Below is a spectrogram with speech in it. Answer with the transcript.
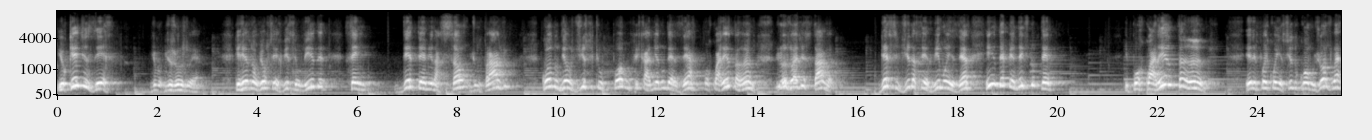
E o que dizer de, de Josué, que resolveu servir seu líder sem determinação de um prazo, quando Deus disse que o povo ficaria no deserto por 40 anos, Josué já estava decidido a servir Moisés, independente do tempo. E por 40 anos ele foi conhecido como Josué,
